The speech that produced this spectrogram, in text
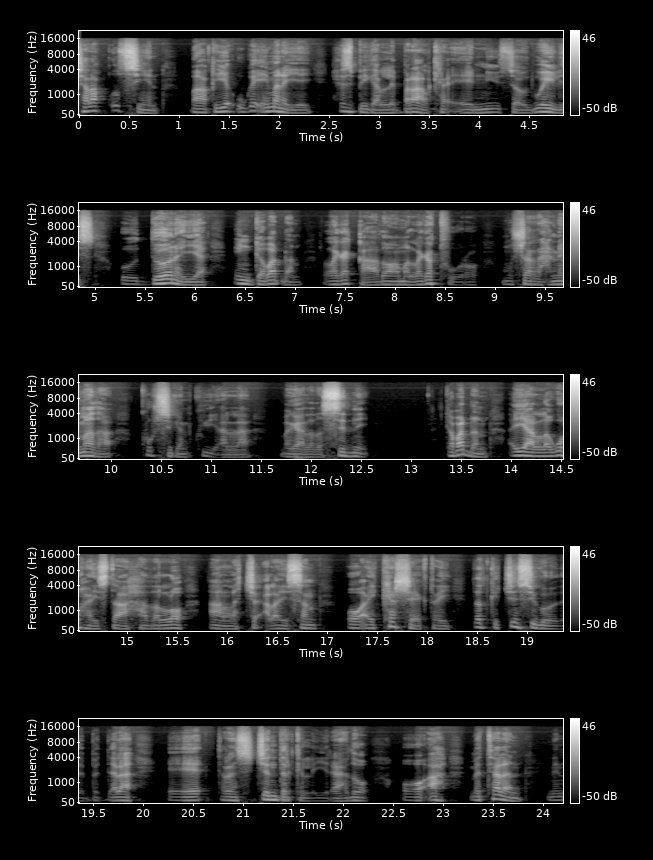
jalaq u siin baaqiyo uga imanayay xisbiga liberaalka ee new south wales oo doonaya in gabadhan laga qaado ama laga tuuro musharaxnimada kursigan ku yaalla magaalada sydney gabadhan ayaa lagu haystaa hadallo aan la jeclaysan oo ay ka sheegtay dadka jinsigooda bedela ee transgenderka la yidhaahdo oo ah matalan nin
